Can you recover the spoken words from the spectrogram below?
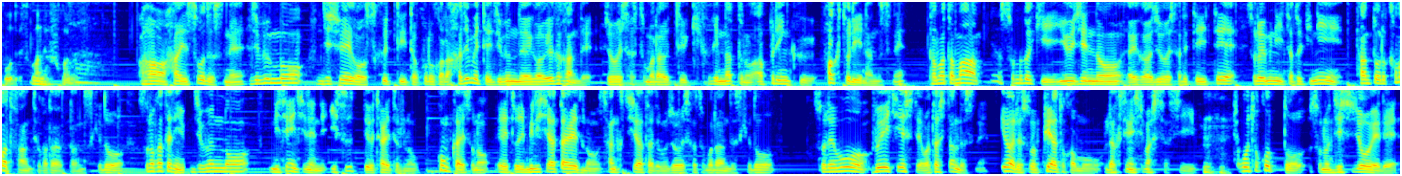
どうですかね、深田さん。ああはいそうですね。自分も自主映画を作っていた頃から初めて自分の映画を映画館で上映させてもらうというきっかけになったのはアップリンクファクトリーなんですね。たまたまその時友人の映画が上映されていてそれを見に行った時に担当の鎌田さんという方だったんですけどその方に自分の2001年に「椅子」っていうタイトルの今回その、えー、とミニシアターエイドのサンクチシアターでも上映させてもらうんですけどそれを VHS で渡したんですね。いわゆるそのペアとかも落選しましたし、ちょこちょこっとその自主上映で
